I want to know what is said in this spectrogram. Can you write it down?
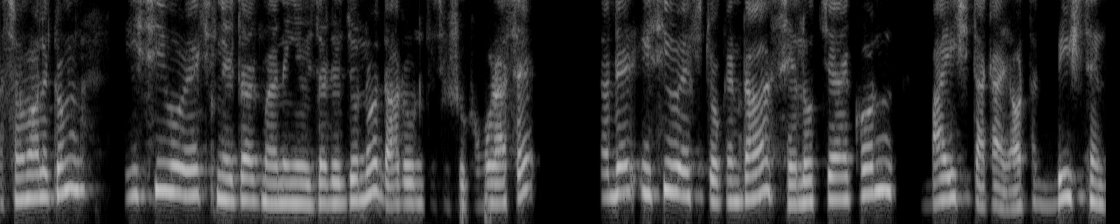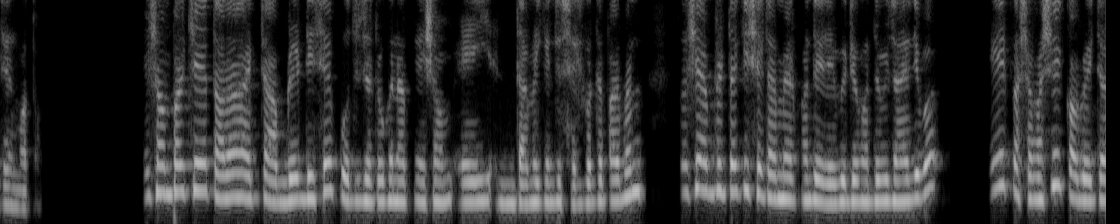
আসসালামু আলাইকুম। ECOX নেটওয়ার্ক মাইনিং ইউজারদের জন্য দারুণ কিছু সুখবর আছে। তাদের ECOX টোকেনটা সেল হচ্ছে এখন ৳২২ অর্থাৎ ২০ সেন্টের মতো। এ সম্পর্কে তারা একটা আপডেট দিছে। প্রতিটা টোকেন আপনি এই এই দামে কিন্তু সেল করতে পারবেন। তো সেই আপডেটটা কি সেটা আমি আপনাদের এই ভিডিওর মাধ্যমে জানিয়ে দিব। এর পাশাপাশি কবে এটা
